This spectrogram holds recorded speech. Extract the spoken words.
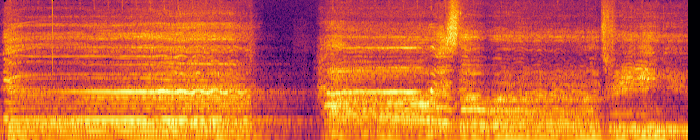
new? How is the world treating you?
